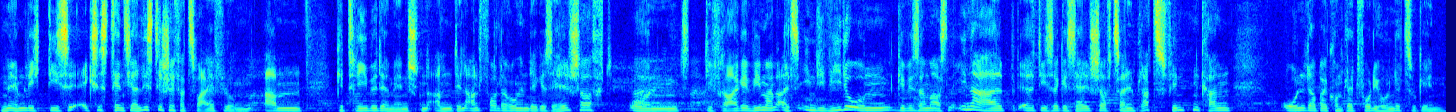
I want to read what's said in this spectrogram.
nämlich diese existenzialistische Verzweiflung am Getriebe der Menschen, an den Anforderungen der Gesellschaft und die Frage, wie man als Individuum gewissermaßen innerhalb äh, dieser Gesellschaft seinen Platz finden kann ohne dabei komplett vor die Hunde zu gehen.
